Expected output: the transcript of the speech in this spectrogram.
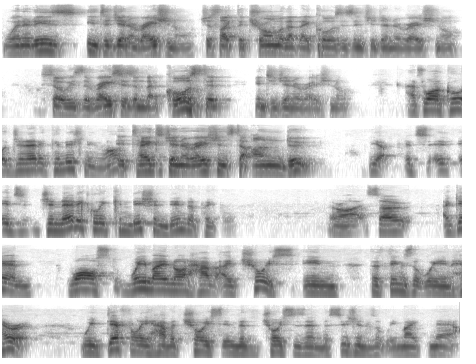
when it is intergenerational, just like the trauma that they cause is intergenerational, so is the racism that caused it intergenerational. That's why I call it genetic conditioning, right? It takes generations to undo. Yeah, it's it, it's genetically conditioned into people. All right. So again, whilst we may not have a choice in the things that we inherit, we definitely have a choice in the choices and decisions that we make now.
